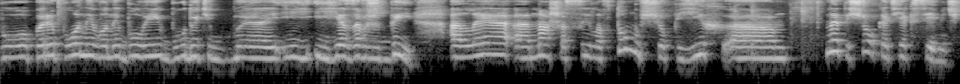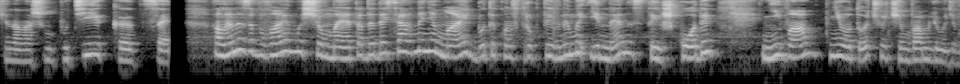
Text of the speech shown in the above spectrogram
бо перепони вони були, будуть е, і, і є завжди. Але е, наша сила в тому, щоб їх е, знаєте, щелкати як сімечки на нашому путі к це. Але не забуваємо, що методи досягнення мають бути конструктивними і не нести шкоди ні вам, ні оточуючим вам людям.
